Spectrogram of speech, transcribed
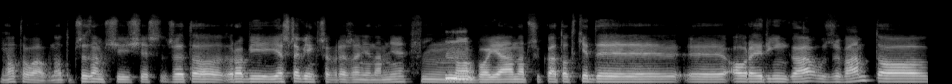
No to wow, no to przyznam ci się, że to robi jeszcze większe wrażenie na mnie, mm, No. bo ja na przykład od kiedy y, Aura Ringa używam, to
